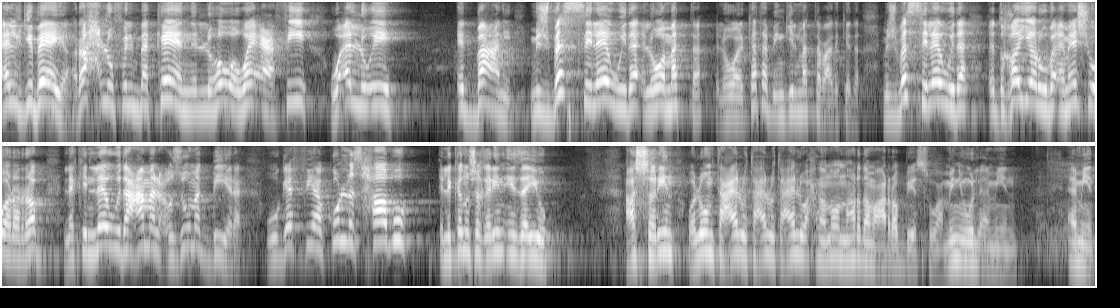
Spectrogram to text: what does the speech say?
الجباية. راح له في المكان اللي هو واقع فيه وقال له إيه؟ اتبعني. مش بس لاوي ده اللي هو متى اللي هو كتب إنجيل متى بعد كده. مش بس لاوي ده اتغير وبقى ماشي ورا الرب لكن لاوي ده عمل عزومة كبيرة وجاب فيها كل أصحابه اللي كانوا شغالين إيه زيه؟ عشرين وقال لهم تعالوا تعالوا تعالوا إحنا نقعد النهارده مع الرب يسوع. مين يقول آمين؟ آمين.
